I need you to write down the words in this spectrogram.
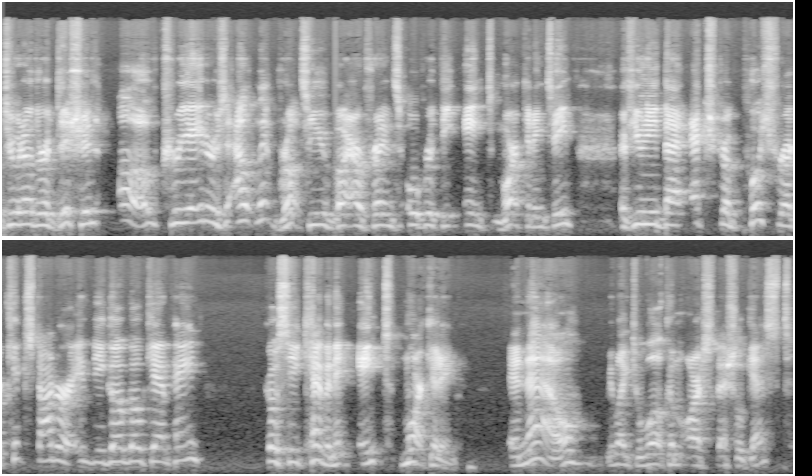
Welcome to another edition of Creators Outlet brought to you by our friends over at the Inked Marketing Team. If you need that extra push for a Kickstarter or Indiegogo campaign, go see Kevin at Inked Marketing. And now we'd like to welcome our special guest,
